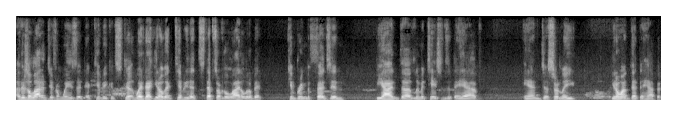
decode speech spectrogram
uh, there's a lot of different ways that activity could still where that you know activity that steps over the line a little bit can bring the feds in beyond the limitations that they have. And uh, certainly you don't want that to happen.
